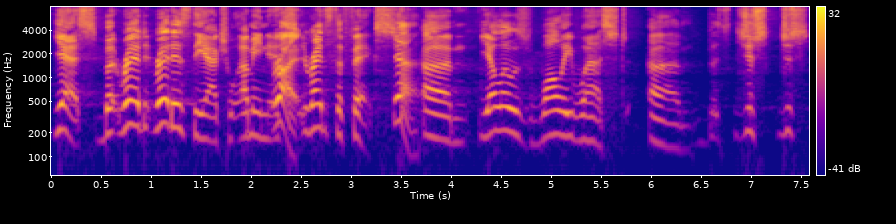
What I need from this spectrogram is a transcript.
Yes, but red red is the actual. I mean, it's, Right. red's the fix. Yeah. Um, yellow's Wally West. Um, but just just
